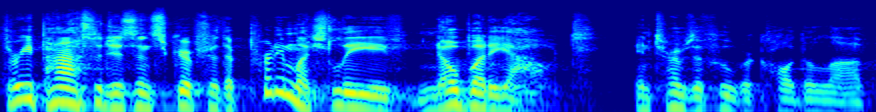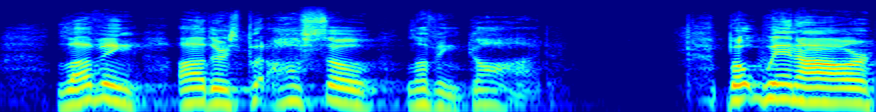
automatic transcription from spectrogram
Three passages in Scripture that pretty much leave nobody out in terms of who we're called to love loving others, but also loving God. But when our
